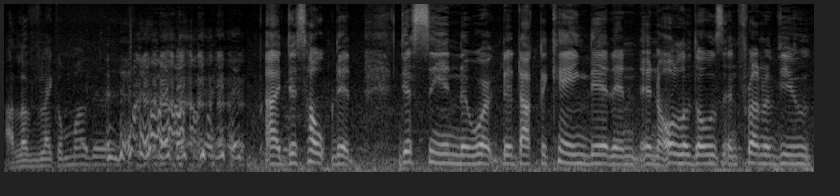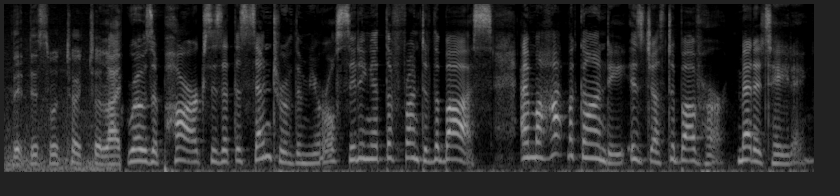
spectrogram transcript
I love you like a mother. I just hope that just seeing the work that Dr. King did and, and all of those in front of you, that this will touch your life. Rosa Parks is at the center of the mural, sitting at the front of the bus, and Mahatma Gandhi is just above her, meditating.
